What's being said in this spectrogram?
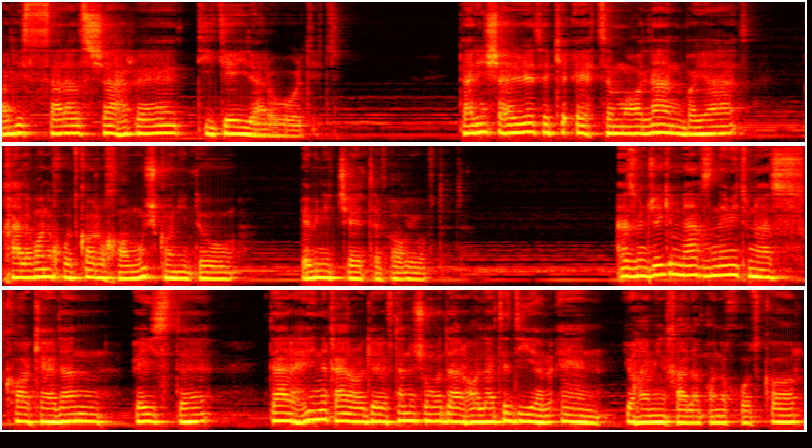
ولی سر از شهر دیگه ای در آوردید. در این شرایطه که احتمالاً باید خلبان خودکار رو خاموش کنید و ببینید چه اتفاقی افتاد از اونجایی که مغز نمی‌تونه از کار کردن بیسته در حین قرار گرفتن شما در حالت DMN یا همین خلبان خودکار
